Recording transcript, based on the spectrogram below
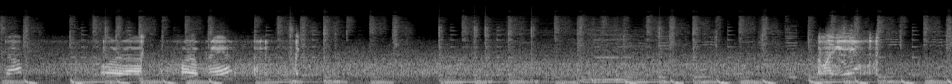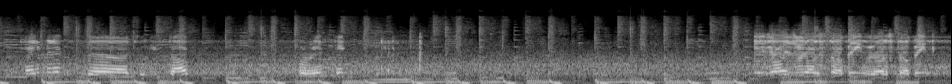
Stop. for uh, for a prayer. Come again? 10 minutes uh, till we stop for resting. Hey guys, we are stopping, we are stopping.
